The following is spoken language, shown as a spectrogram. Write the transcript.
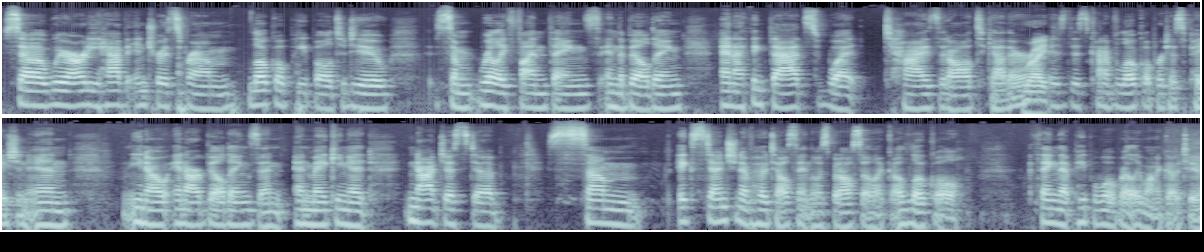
So we already have interest from local people to do some really fun things in the building, and I think that's what ties it all together Right. is this kind of local participation in you know in our buildings and and making it not just a some extension of hotel st louis but also like a local thing that people will really want to go to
